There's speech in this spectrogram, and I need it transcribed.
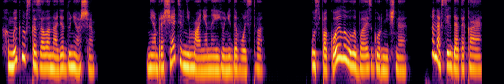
Хмыкнув, сказала Надя Дуняше. Не обращайте внимания на ее недовольство. Успокоила, улыбаясь горничная. Она всегда такая.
